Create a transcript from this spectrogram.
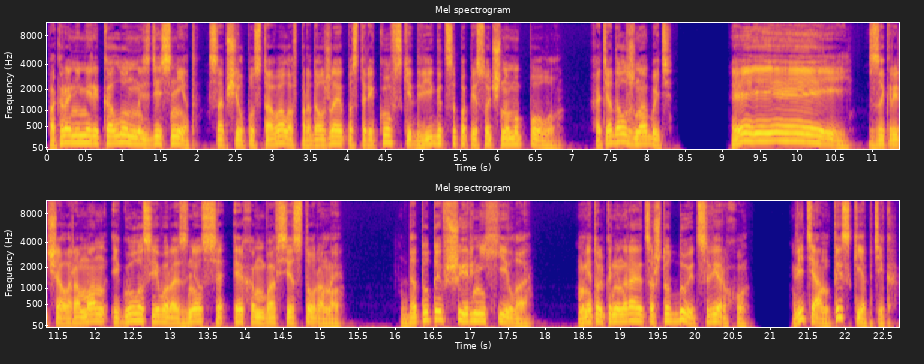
«По крайней мере, колонны здесь нет», — сообщил Пустовалов, продолжая по-стариковски двигаться по песочному полу. «Хотя должна быть». «Эй-эй-эй!» — закричал Роман, и голос его разнесся эхом во все стороны. «Да тут и вширь нехило. Мне только не нравится, что дует сверху. Витян, ты скептик».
